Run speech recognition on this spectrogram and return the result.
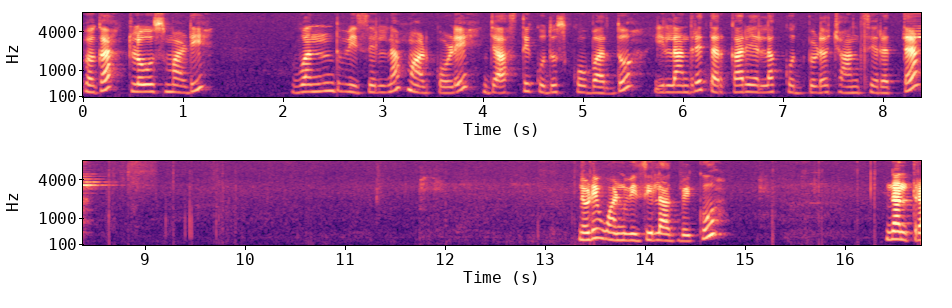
ಇವಾಗ ಕ್ಲೋಸ್ ಮಾಡಿ ಒಂದು ವಿಸಿಲ್ನ ಮಾಡ್ಕೊಳ್ಳಿ. ಜಾಸ್ತಿ ಕುದಿಸ್ಕೋಬಾರ್ದು. ಇಲ್ಲಾಂದರೆ ತರಕಾರಿ ಎಲ್ಲ ಕುದ್ಬಿಡೋ ಚಾನ್ಸ್ ಇರುತ್ತೆ. ನೋಡಿ ಒನ್ ವಿಸಿಲ್ ಆಗಬೇಕು. ನಂತರ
